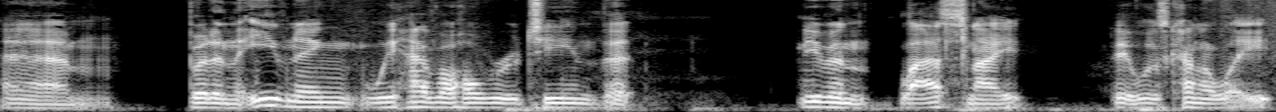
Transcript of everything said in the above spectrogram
Um, but in the evening, we have a whole routine that even last night, it was kind of late.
